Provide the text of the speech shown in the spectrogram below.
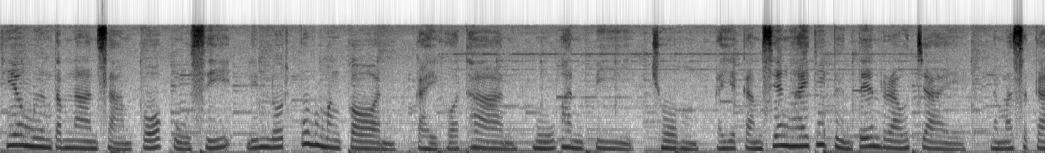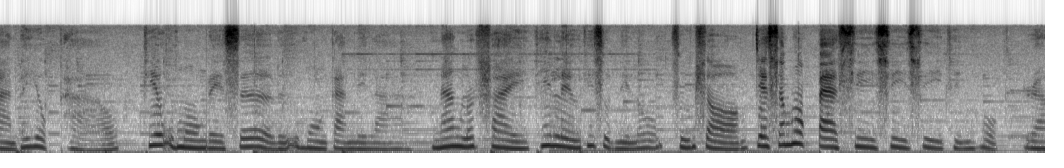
เที่ยวเมืองตำนานสามก๊กอูซิลิ้มรสกุ้งมังกร ไก่ขอทาน หมูพันปี ชม กายกรรมเซี่ยงไฮ้ที่ตื่นเต้นเร้าใจนมัสการพระยกขาว เที่ยวอุโมงค์เรเซอร์ หรืออุโมงค์การเวลา นั่งรถไฟที่เร็วที่สุดในโลก 02 736 8444ถึง6เรา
